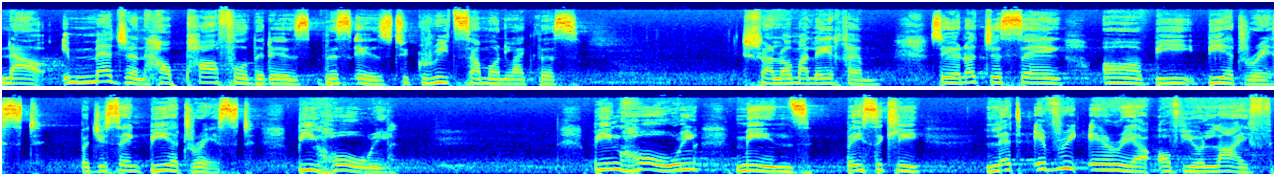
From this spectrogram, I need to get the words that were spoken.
Now, imagine how powerful that is, this is to greet someone like this. Shalom aleichem. So you're not just saying, oh, be, be at rest, but you're saying, be at rest, be whole. Being whole means basically let every area of your life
